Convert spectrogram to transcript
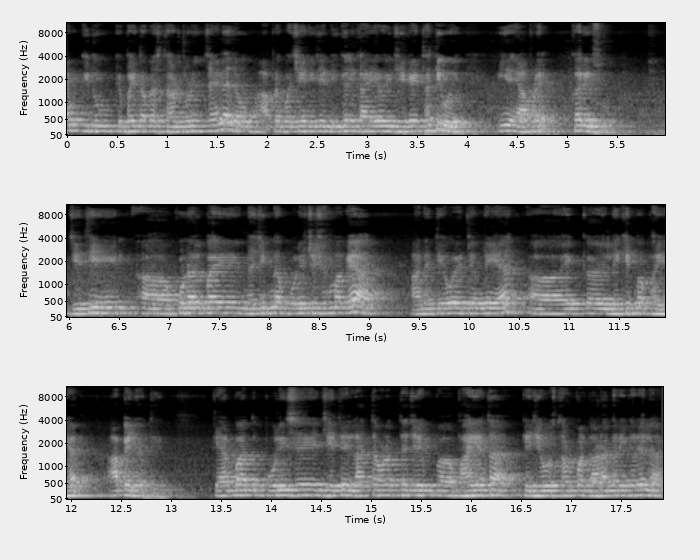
એમ કીધું કે ભાઈ, તમે સ્થળ જોડીને ચાલ્યા જાઓ. આપણે પછી એની જે લીગલ કાર્યવાહી જે કંઈ થતી હોય, એ આપણે કરીશું. જેથી કુણાલભાઈ નજીકના પોલીસ સ્ટેશનમાં ગયા અને તેઓએ તેમને આ એક લેખિતમાં ફરિયાદ આપેલ હતી. ત્યારબાદ પોલીસે જે તે લાગતા વળગતા જે ભાઈ હતા કે જેઓ સ્થળ પર ગાળાગાળી કરેલા,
